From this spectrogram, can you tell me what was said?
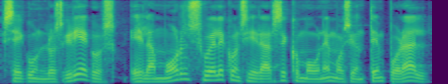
según los griegos, el amor suele considerarse como una emoción temporal,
